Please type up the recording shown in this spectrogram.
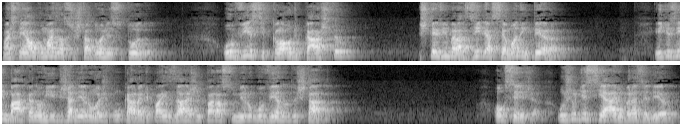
Mas tem algo mais assustador nisso tudo. O vice Cláudio Castro esteve em Brasília a semana inteira e desembarca no Rio de Janeiro hoje com cara de paisagem para assumir o governo do estado. Ou seja, o judiciário brasileiro,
